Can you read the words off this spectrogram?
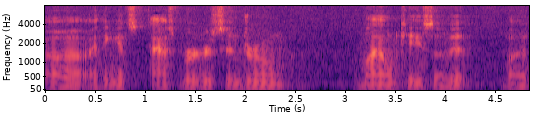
Uh, I think it's Asperger's syndrome, a mild case of it, but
